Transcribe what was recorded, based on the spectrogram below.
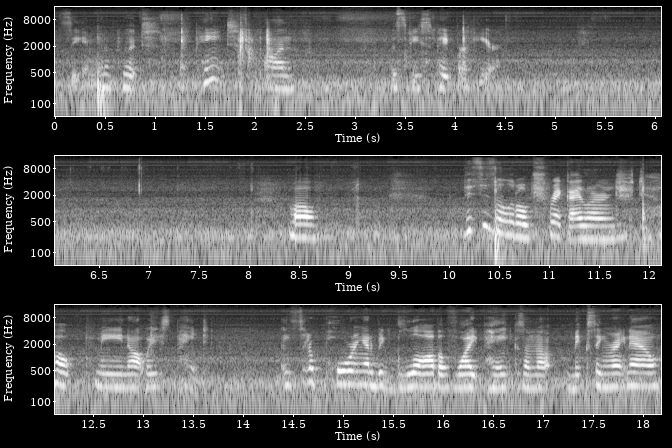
Let's see, I'm going to put my paint on this piece of paper here. Well, this is a little trick I learned to help me not waste paint. Instead of pouring out a big glob of white paint, because I'm not mixing right now,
